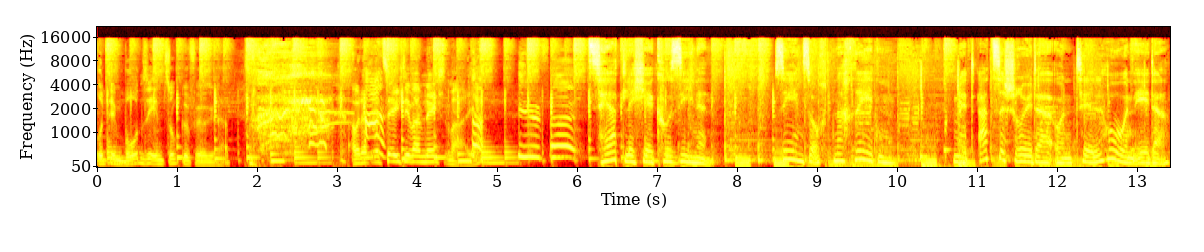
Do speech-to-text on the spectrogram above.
und dem Bodensee im Zug gevögelt habe? Aber das erzähle ich dir beim nächsten Mal. Ja? Zärtliche Cousinen. Sehnsucht nach Reden. Mit Atze Schröder und Till Hoheneder.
